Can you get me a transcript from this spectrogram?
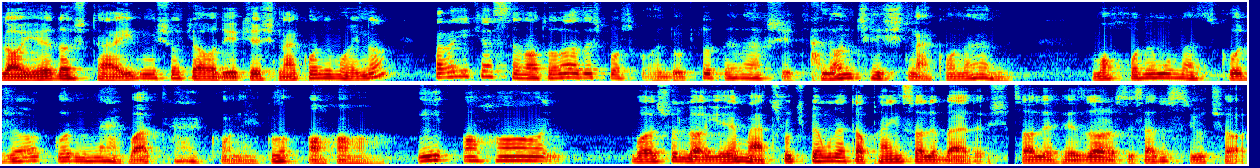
لایه داشت تایید می‌شد که آقا دیگه کش نکنیم و اینا. فقط یکی از سناتورها ازش پرس کنه دکتر ببخشید. الان کش نکنن. ما خودمون از کجا؟ گفت نه باید ترک کنید گفت آها. این آها باعث شد لایه متروک بمونه تا پنج سال بعدش. سال 1334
